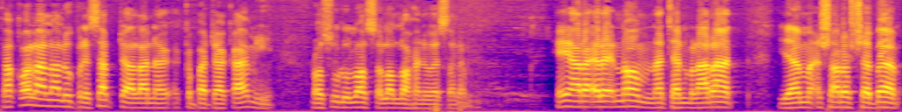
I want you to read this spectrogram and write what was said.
Fakola lalu bersabda lana kepada kami Rasulullah sallallahu alaihi wasallam. Hei arek-arek nom najan melarat. Ya ma'syarah syabab.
